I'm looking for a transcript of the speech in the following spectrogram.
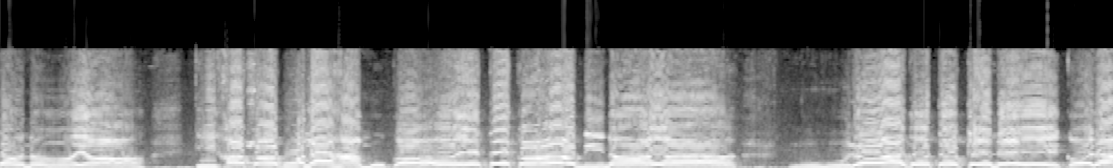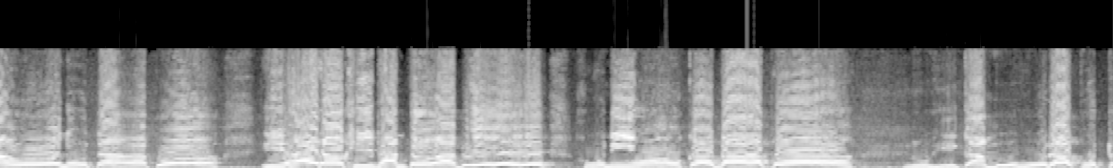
তনয়। কৃষক বোলা হামুক এতে বিনয়। মুহুৰ আগত কেনে কৰা অনুতাপ? ইহাৰ সিদ্ধান্ত আবে শুনিও কবাপ নুহিকা মুহুৰ পুত্ৰ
